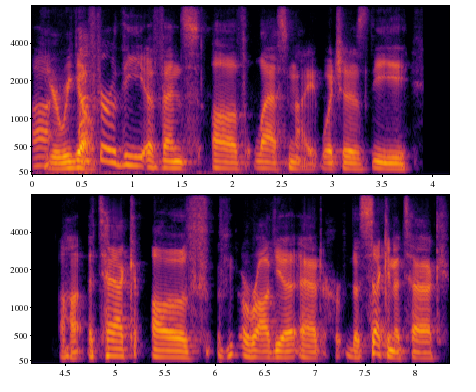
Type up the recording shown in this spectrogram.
uh, here we go. After the events of last night, which is the uh, attack of Aravia at her, the second attack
